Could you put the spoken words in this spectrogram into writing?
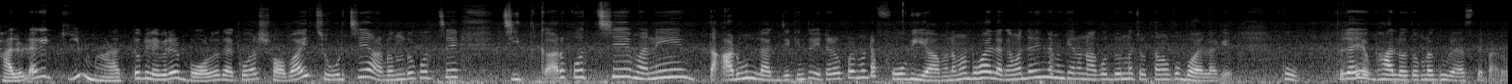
ভালো লাগে, কি মারাত্মক লেভেলের বড় দেখো। আর সবাই চড়ছে, আনন্দ করছে চিৎকার করছে মানে দারুণ লাগছে। কিন্তু এটার উপর আমার একটা ফোবিয়া মানে আমার ভয় লাগে। আমার জানি না আমি কেন নাগরদোলনা চড়তে আমার খুব ভয় লাগে। খুব। তো যাই হোক, ভালো, তোমরা ঘুরে আসতে পারো।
